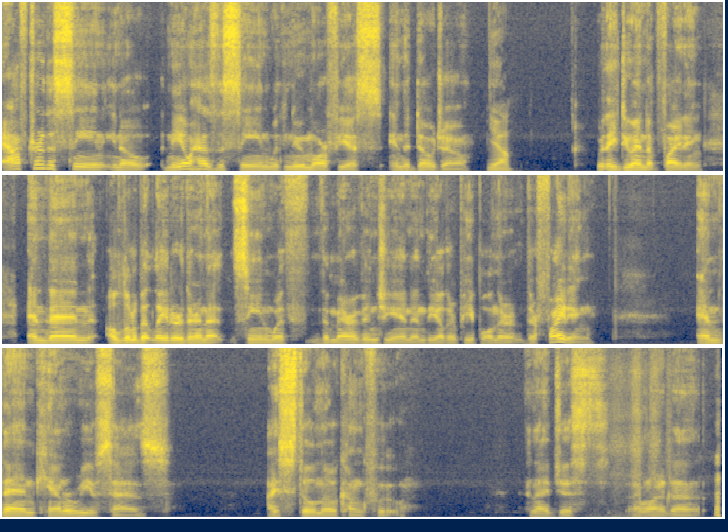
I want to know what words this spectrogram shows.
after the scene, you know, Neo has the scene with New Morpheus in the dojo Yeah. where they do end up fighting. And then a little bit later, they're in that scene with the Merovingian and the other people, and they're they're fighting. And then Keanu Reeves says, I still know Kung Fu. And I just, I wanted to.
